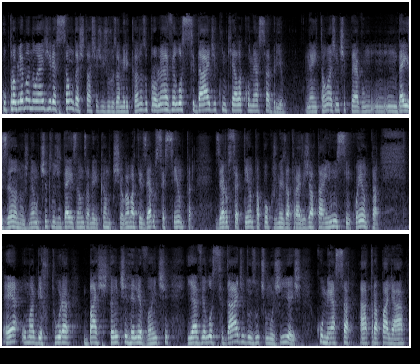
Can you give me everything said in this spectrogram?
O problema não é a direção das taxas de juros americanas, o problema é a velocidade com que ela começa a abrir. Né? Então a gente pega um, um 10 anos, né? um título de 10 anos americano que chegou a bater 0,60, 0,70 há poucos meses atrás e já está em 1,50, é uma abertura bastante relevante e a velocidade dos últimos dias começa a atrapalhar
